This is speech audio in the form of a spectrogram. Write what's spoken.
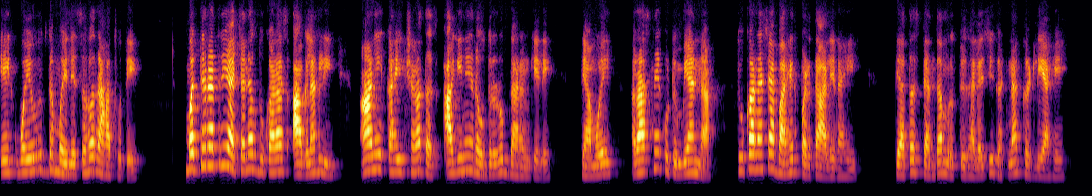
एक वयोवृद्ध महिलेसह राहत होते. मध्यरात्री अचानक दुकानास आग लागली आणि काही क्षणातच आगीने रौद्ररूप धारण केले. त्यामुळे रासने कुटुंबियांना दुकानाच्या बाहेर पडता आले नाही. त्यातच त्यांचा मृत्यू झाल्याची घटना घडली आहे.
